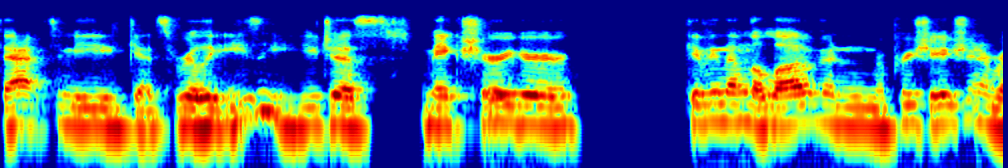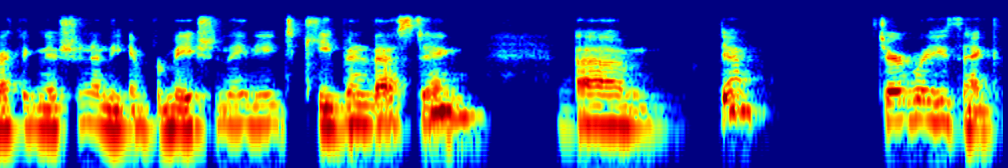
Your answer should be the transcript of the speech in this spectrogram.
that to me gets really easy. You just make sure you're giving them the love and appreciation and recognition and the information they need to keep investing. Um, yeah. Jared, what do you think?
